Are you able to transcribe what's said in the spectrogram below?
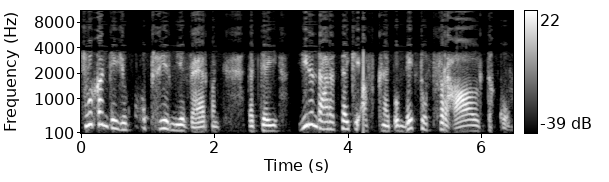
So kan jy jou kop seer mee werk want dat jy hier en daar 'n tydjie afknyp om net tot verhaal te kom.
